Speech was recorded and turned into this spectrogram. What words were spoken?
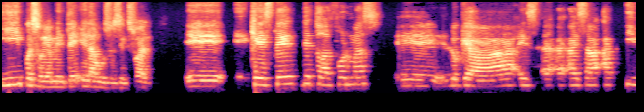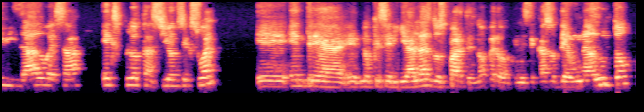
Y pues obviamente el abuso sexual. Eh, que este, de todas formas, lo que va es a, esa actividad o esa explotación sexual eh, entre eh, lo que serían las dos partes, ¿no? Pero en este caso de un adulto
